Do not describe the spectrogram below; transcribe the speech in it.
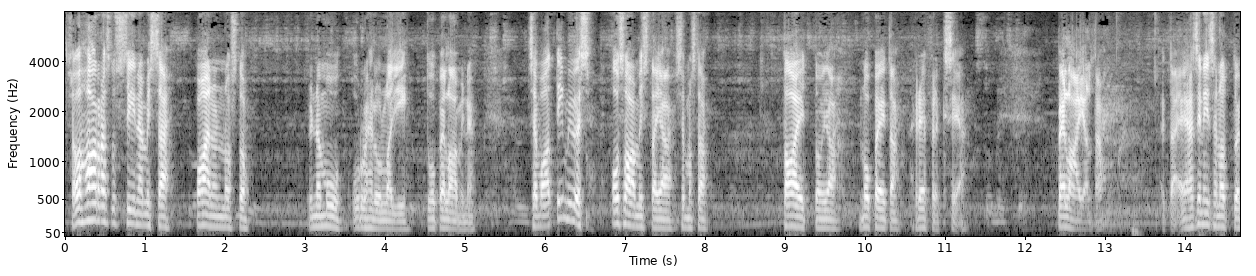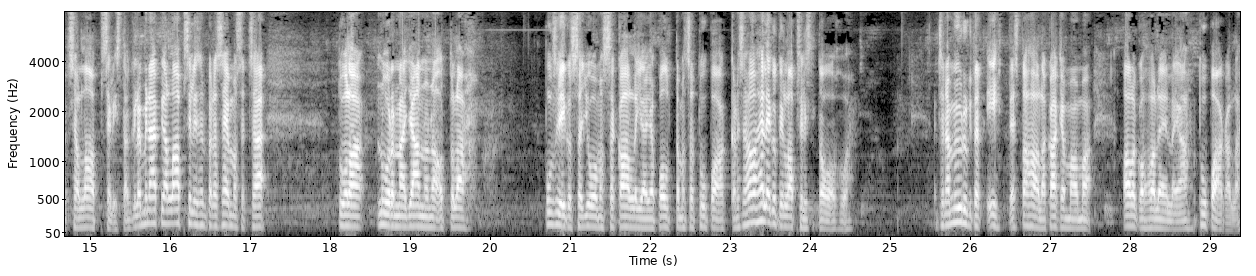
se on harrastus siinä, missä painonnosto ynnä muu urheilulaji, tuo pelaaminen. Se vaatii myös osaamista ja semmoista taitoja, nopeita refleksejä pelaajalta. Että eihän se niin sanottu, että se on lapsellista. Kyllä minä pidän lapsellisempana semmoista, että sä tuolla nuorena Jannona oot tuolla pusiikossa juomassa kaljaa ja polttamassa tupakkaa, niin se on helkutin lapsellista touhua. Että sinä myrkytät itseäsi tahalla kaiken maailman alkoholeilla ja tupakalla.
